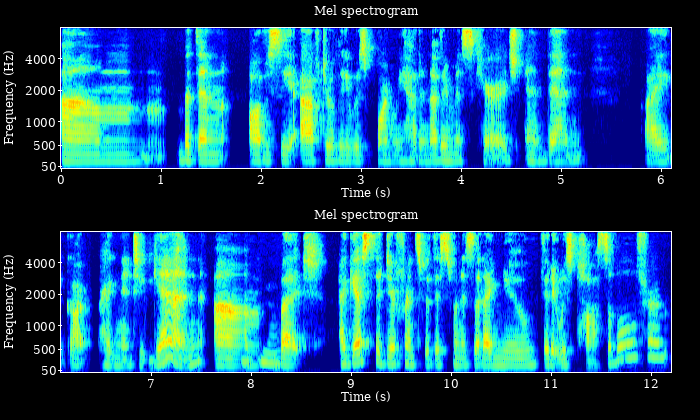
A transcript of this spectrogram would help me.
Um, but then obviously after Lee was born, we had another miscarriage and then I got pregnant again. Um, mm-hmm. But I guess the difference with this one is that I knew that it was possible for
